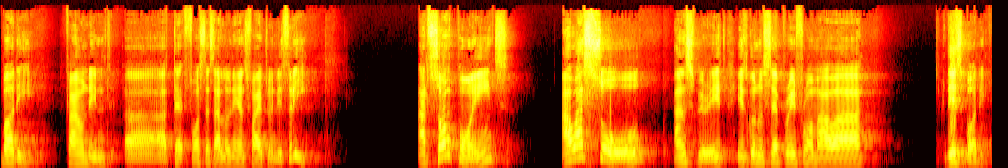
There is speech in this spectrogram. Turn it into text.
body, found in uh, 1 Thessalonians 5.23. At some point, our soul and spirit is going to separate from our this body.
